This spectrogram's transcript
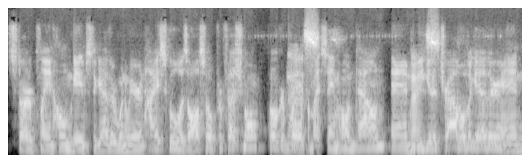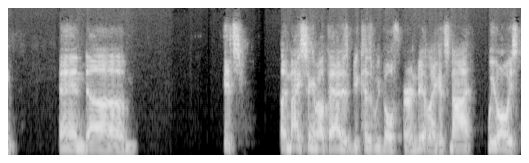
started playing home games together when we were in high school is also a professional poker player nice. from my same hometown, and nice. we get to travel together. And and um, it's a nice thing about that is because we both earned it. Like it's not. We've always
